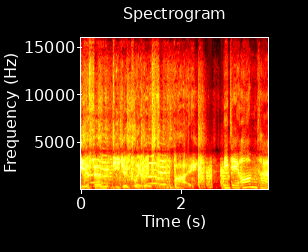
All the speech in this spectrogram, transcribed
EFM DJ Playlist by ดีเจอ้อมค่ะ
